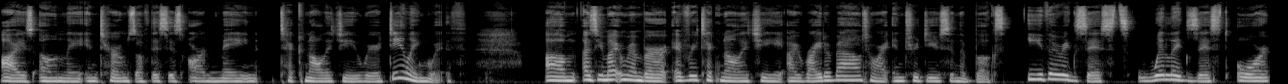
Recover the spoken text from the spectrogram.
eyes only in terms of this is our main technology we're dealing with. Um, as you might remember, every technology I write about or I introduce in the books either exists, will exist, or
